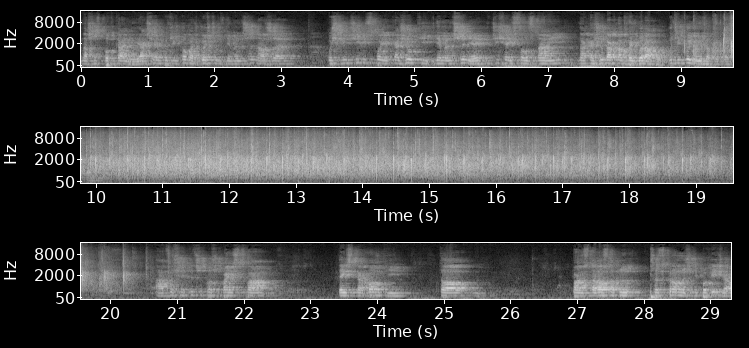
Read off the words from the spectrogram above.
nasze spotkanie. Ja chciałem podziękować gościom z Niemęczyna, że poświęcili swoje kaziuki w Niemęczynie i dzisiaj są z nami na kaziukach nad Węgorapą. Podziękujmy za to spotkanie. A co się tyczy, proszę Państwa, tej skarbonki, to Pan starosta tu przez skromność nie powiedział,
